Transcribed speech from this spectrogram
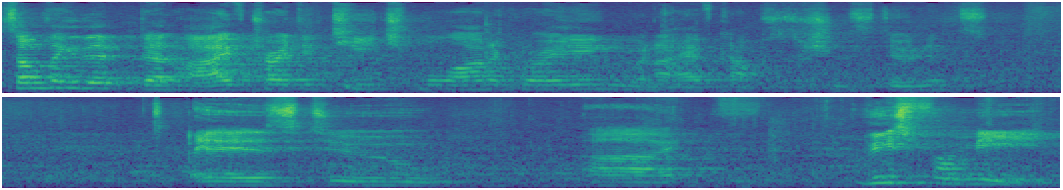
Something that, that I've tried to teach melodic writing when I have composition students is to, uh, at least for me,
